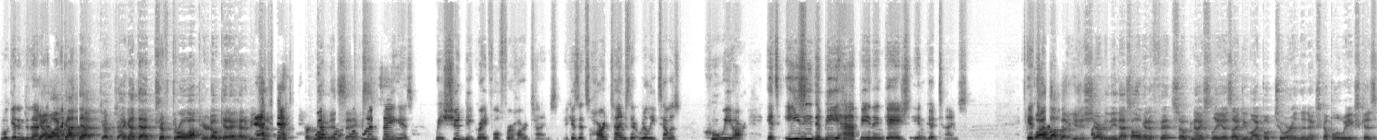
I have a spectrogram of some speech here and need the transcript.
We'll get into that. Yeah, well, I've got that. I got that to throw up here. Don't get ahead of me, for well, goodness' sake. What I'm saying is, we should be grateful for hard times because it's hard times that really tell us who we are. It's easy to be happy and engaged in good times. It's well, hard- I love what you just shared with me. That's all going to fit so nicely as I do my book tour in the next couple of weeks. Because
